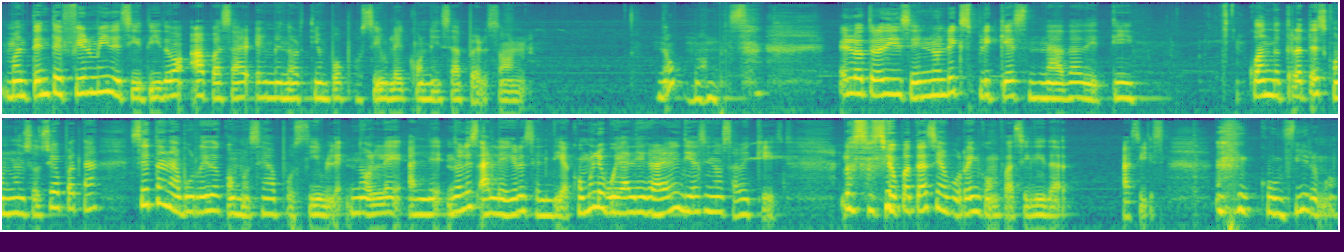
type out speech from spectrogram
Mantente firme y decidido a pasar el menor tiempo posible con esa persona. No mames. El otro dice, no le expliques nada de ti. Cuando trates con un sociópata, sé tan aburrido como sea posible. No, le no les alegres el día. ¿Cómo le voy a alegrar el día si no sabe qué es? Los sociópatas se aburren con facilidad. Así es. Confirmo.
